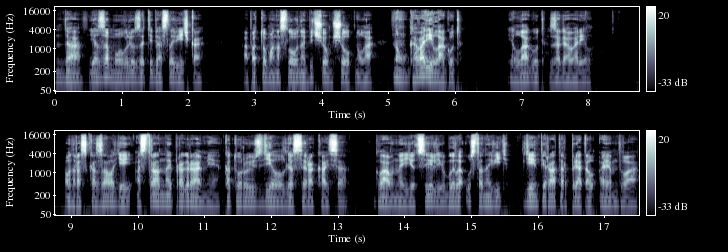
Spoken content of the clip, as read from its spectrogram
«Да, я замолвлю за тебя словечко». А потом она словно бичом щелкнула. «Ну, говори, Лагут!» И Лагут заговорил. Он рассказал ей о странной программе, которую сделал для сэра Кайса. Главной ее целью было установить, где император прятал АМ-2.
